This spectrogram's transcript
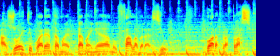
às 8h40 da manhã, no Fala Brasil. Bora para a próxima.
